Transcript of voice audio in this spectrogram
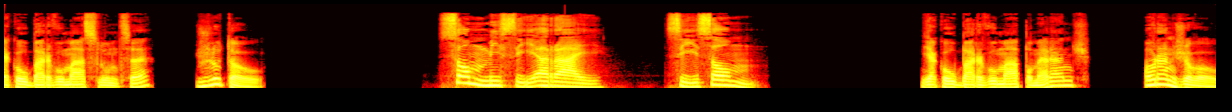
jakou barvu má slunce? Žlutou, ส้มมีสีอะไร สีส้ม jakou barvu má pomeranč? Oranžovou,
